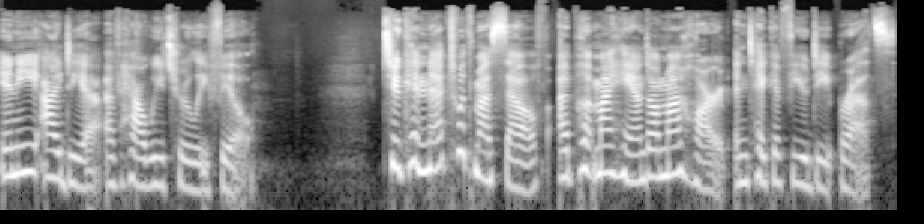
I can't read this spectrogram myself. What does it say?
any idea of how we truly feel. To connect with myself, I put my hand on my heart and take a few deep breaths.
